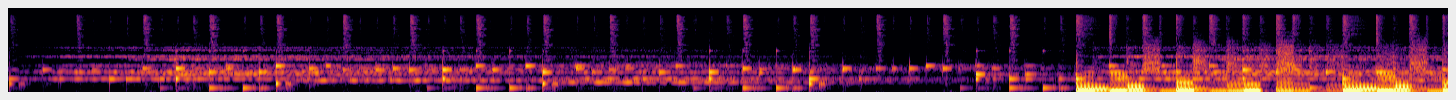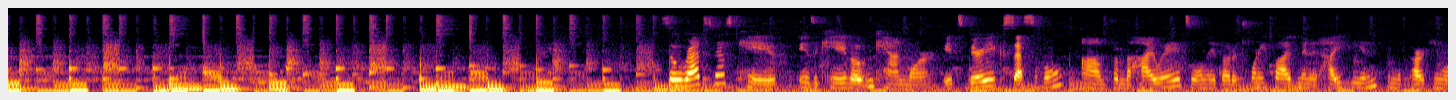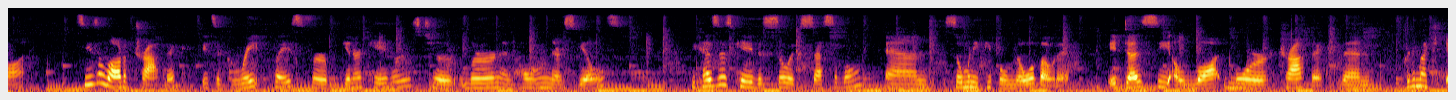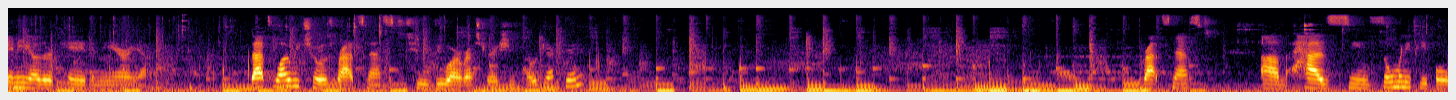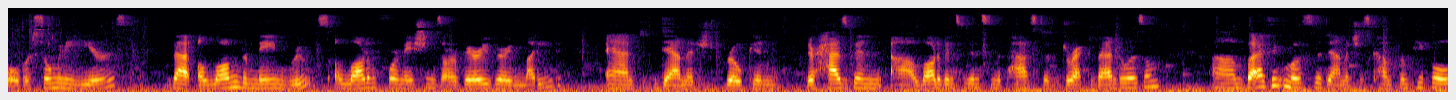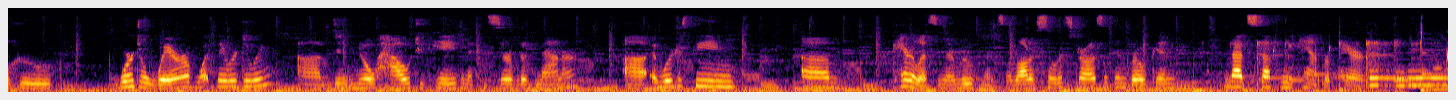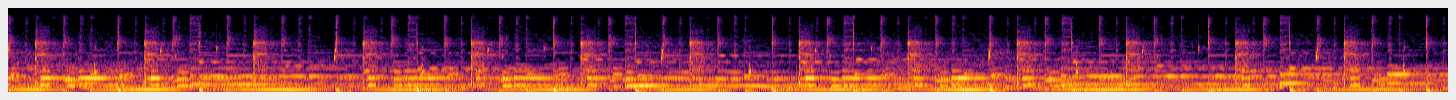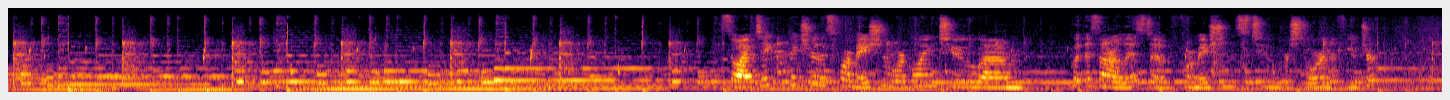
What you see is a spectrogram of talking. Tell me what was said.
So Rat's Nest Cave is a cave out in Canmore. It's very accessible um, from the highway. It's only about a 25 minute hike in from the parking lot. Sees a lot of traffic. It's a great place for beginner cavers to learn and hone their skills. Because this cave is so accessible and so many people know about it, it does see a lot more traffic than pretty much any other cave in the area. That's why we chose Rat's Nest to do our restoration project in. Rat's Nest um, has seen so many people over so many years that along the main routes, a lot of the formations are very, very muddied and damaged, broken. There has been uh, a lot of incidents in the past of direct vandalism, um, but I think most of the damage has come from people who weren't aware of what they were doing, uh, didn't know how to cave in a conservative manner, uh, and were just being um, careless in their movements. A lot of soda straws have been broken. That's stuff we can't repair. So I've taken a picture of this formation. We're going to um, put this on our list of formations to restore in the future.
